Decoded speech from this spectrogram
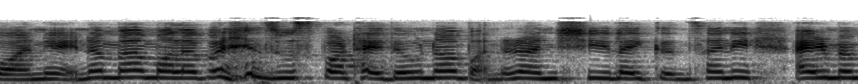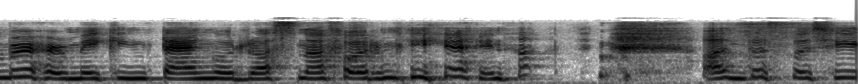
भने होइन मा मलाई पनि जुस पठाइदेऊ न भनेर अनि सी लाइक हुन्छ नि आई रिमेम्बर हर मेकिङ ट्याङ और रसना फर मी होइन अनि त्यसपछि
